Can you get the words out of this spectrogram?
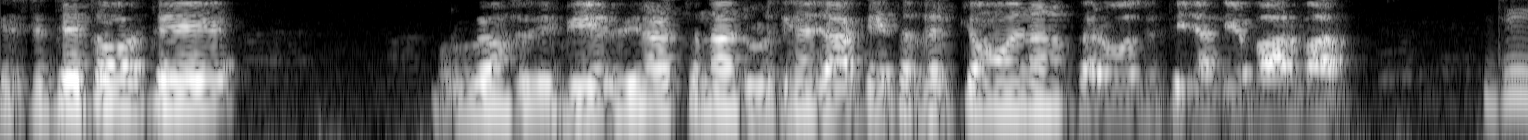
ਕਿ ਸਿੱਧੇ ਤੌਰ ਤੇ ਗੁਰੂ ਗ੍ਰੰਥ ਸਾਹਿਬ ਦੀ ਬੇਅਦਬੀ ਨਾਲ ਤੰਦਾਂ ਜੁੜਦੀਆਂ ਜਾ ਕੇ ਤਾਂ ਫਿਰ ਕਿਉਂ ਇਹਨਾਂ ਨੂੰ ਪੈਰੋਲ ਦਿੱਤੀ ਜਾਂਦੀ ਹੈ ਬਾਰ-ਬਾਰ ਜੀ।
